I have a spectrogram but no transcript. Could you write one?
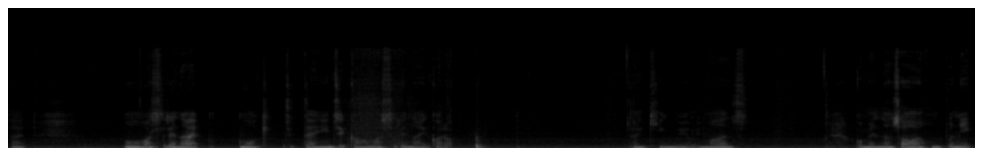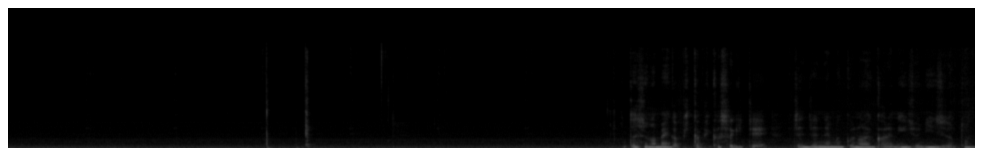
さい。もう忘れない。もう絶対に時間忘れないから。ランキング読みます。ごめんなさい本当に。私の目がピカピカすぎて全然眠くないから22時だと思っ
